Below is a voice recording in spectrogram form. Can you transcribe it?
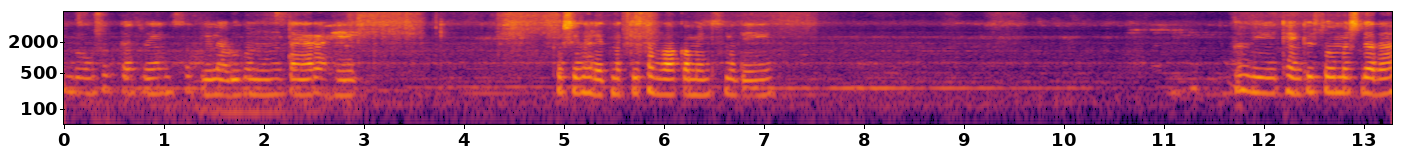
बघू शकता फ्रेंड्स आपले लाडू बनवून तयार आहेत. कसे झालेत नक्की सांगा कमेंट्समध्ये आणि थँक्यू सो मच दादा.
